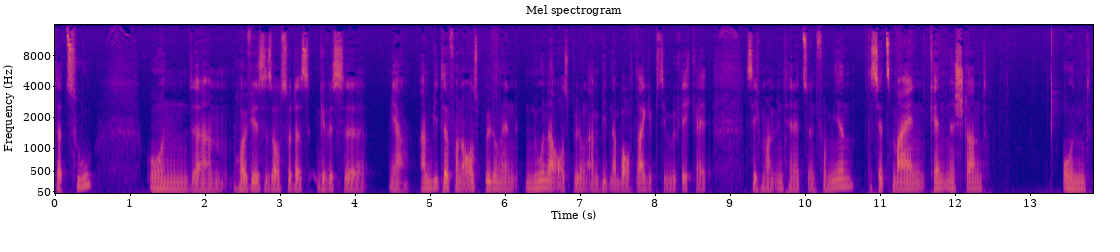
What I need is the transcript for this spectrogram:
dazu. Und ähm, häufig ist es auch so, dass gewisse ja, Anbieter von Ausbildungen nur eine Ausbildung anbieten, aber auch da gibt es die Möglichkeit, sich mal im Internet zu informieren. Das ist jetzt mein Kenntnisstand. Und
